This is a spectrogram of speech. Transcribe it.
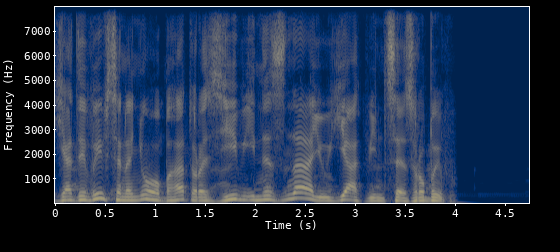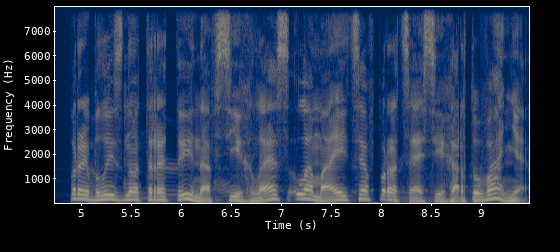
Я дивився на нього багато разів і не знаю, як він це зробив. Приблизно третина всіх лез ламається в процесі гартування.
